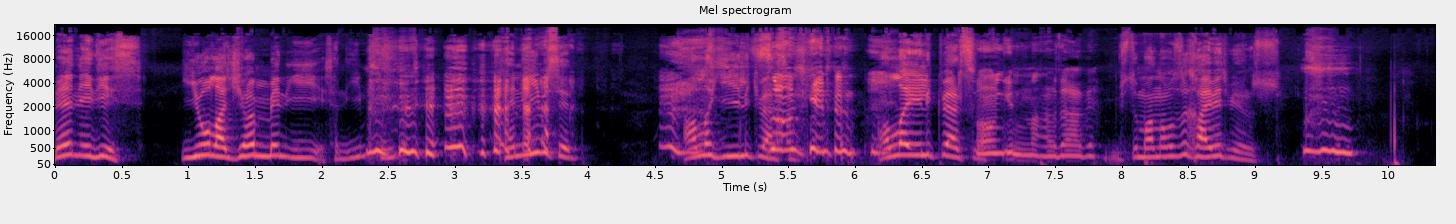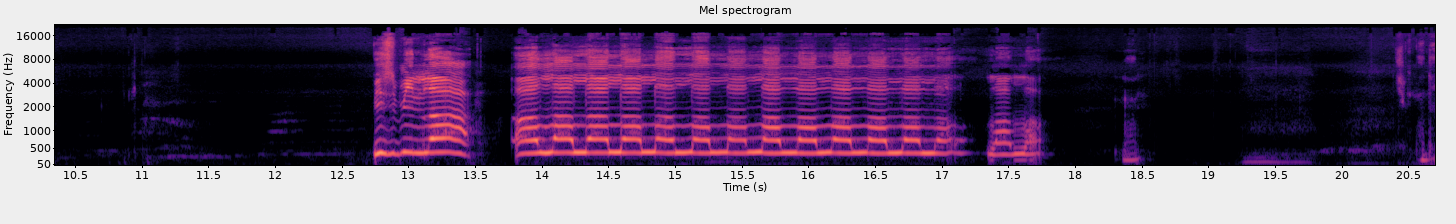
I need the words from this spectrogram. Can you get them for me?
Ben Edis. İyi olacağım ben iyi. Sen iyi misin? Sen iyi misin? Allah iyilik Son versin. günün. Allah iyilik versin. Son günlerde abi. Müslümanlığımızı kaybetmiyoruz. Bismillah. Allah Allah Allah Allah Allah Allah Allah Allah Allah Allah Allah Allah Allah. Çıkmadı.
